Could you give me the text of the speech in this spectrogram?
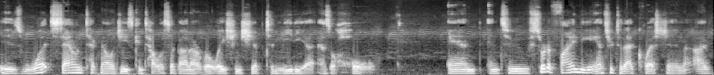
is what sound technologies can tell us about our relationship to media as a whole. And, and to sort of find the answer to that question, I've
